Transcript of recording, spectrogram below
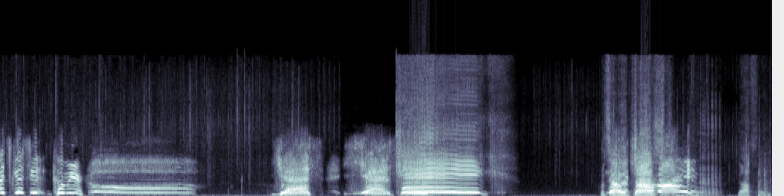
are you? Do- guys, guys, come here. yes, yes. Cake! What's No, in the it's not chest? mine. Nothing.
